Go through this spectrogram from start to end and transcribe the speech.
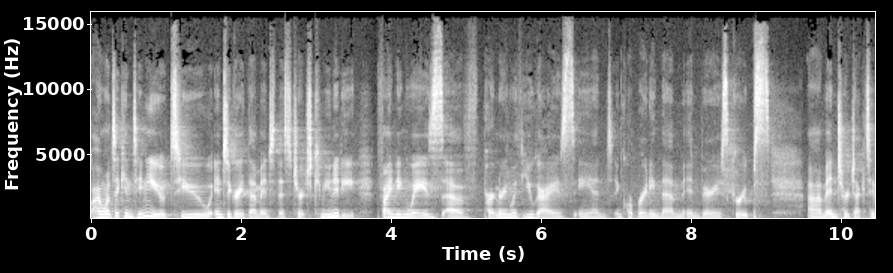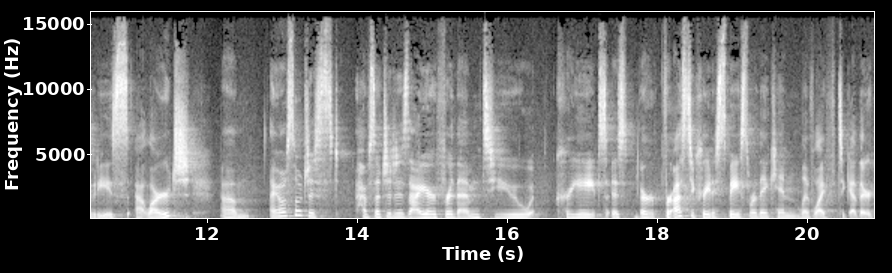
I want to continue to integrate them into this church community, finding ways of partnering with you guys and incorporating them in various groups um, and church activities at large. Um, I also just have such a desire for them to create, a, or for us to create a space where they can live life together.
